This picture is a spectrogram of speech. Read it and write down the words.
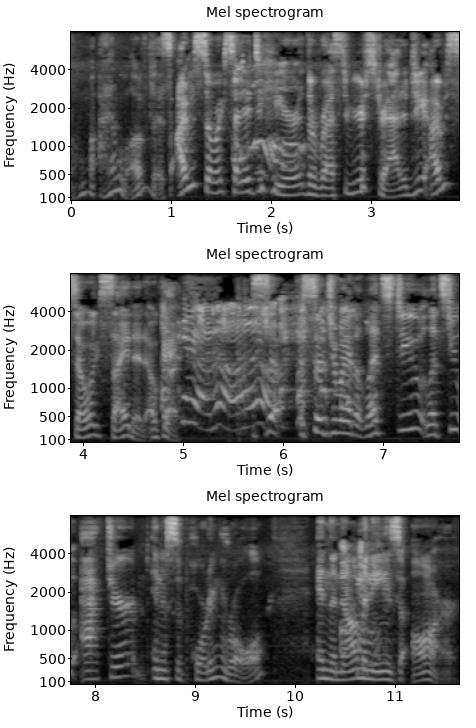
Oh, I love this. I'm so excited to hear Oh. the rest of your strategy. I'm so excited. Okay. Okay, I know. I know. So, so Joanna, let's do let's do actor in a supporting role, and the nominees are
